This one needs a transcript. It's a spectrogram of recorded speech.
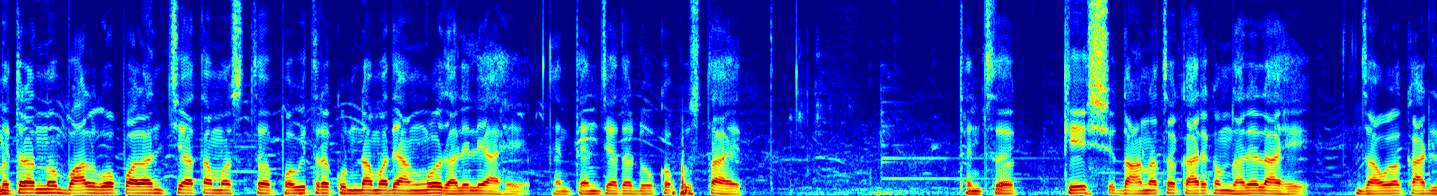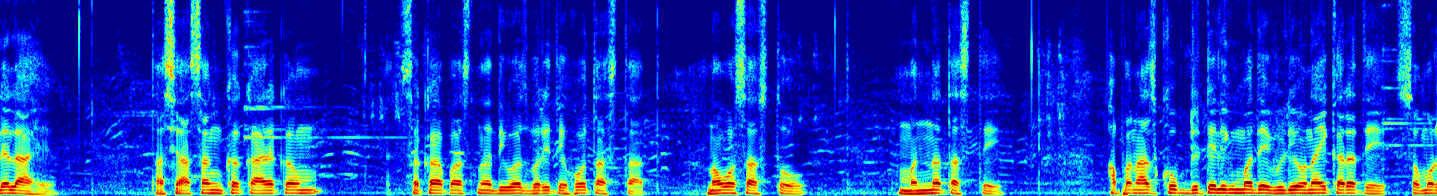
मित्रांनो बालगोपालांची आता मस्त पवित्र कुंडामध्ये आंघोळ झालेली आहे आणि त्यांचे आता डोकं पुसतं आहेत. त्यांचं केश दानाचा कार्यक्रम झालेला आहे जावळं काढलेलं आहे. तसे असंख्य कार्यक्रम सकाळपासून दिवसभर इथे होत असतात. नवस असतो मन्नत असते. आपण आज खूप डिटेलिंगमध्ये व्हिडिओ नाही करत आहे. समोर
